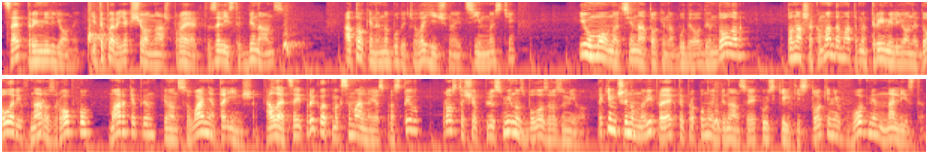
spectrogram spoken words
Це 3 мільйони. І тепер, якщо наш проект залістить Binance, а токени набудуть логічної цінності, і умовно ціна токена буде 1 долар, то наша команда матиме 3 мільйони доларів на розробку, маркетинг, фінансування та інше. Але цей приклад максимально я спростив, просто щоб плюс-мінус було зрозуміло. Таким чином, нові проекти пропонують Binance якусь кількість токенів в обмін на лістинг.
